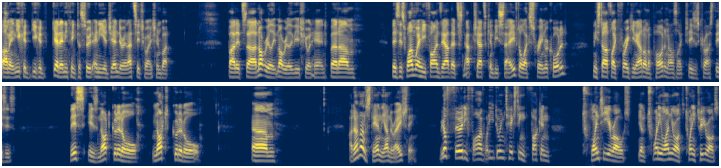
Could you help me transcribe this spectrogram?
I mean, you could you could get anything to suit any agenda in that situation, but but it's uh, not really not really the issue at hand. But um, there's this one where he finds out that Snapchats can be saved or like screen recorded, and he starts like freaking out on a pod, and I was like, Jesus Christ, this is this is not good at all. Not good at all. Um, I don't understand the underage thing. If you're 35, what are you doing texting fucking 20 year olds, you know, 21 year olds, 22 year olds,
